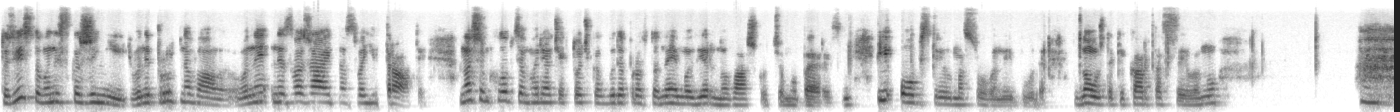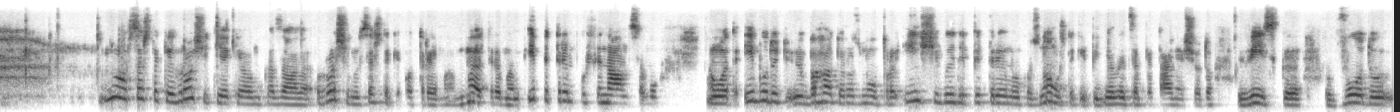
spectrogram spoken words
то звісно вони скаженіють, вони пруть навали, вони не зважають на свої втрати. Нашим хлопцям в гарячих точках буде просто неймовірно важко в цьому березні. І обстріл масований буде. Знову ж таки, карта сила. Ну, Ну, а все ж таки гроші, ті, як я вам казала, гроші ми все ж таки отримаємо. Ми отримаємо і підтримку фінансову, от, і будуть е, багато розмов про інші види підтримок. Знову ж таки, підняли це питання щодо військ, е, вводу,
